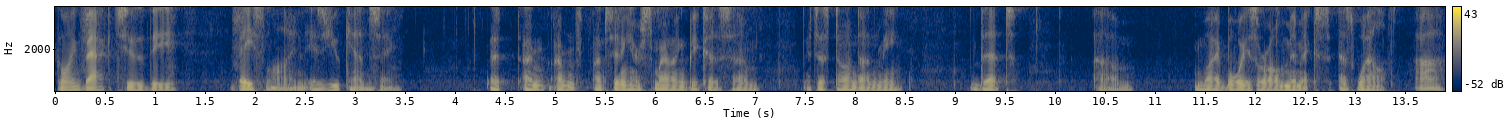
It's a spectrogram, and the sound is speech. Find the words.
going back to the baseline is you can sing. I'm I'm I'm sitting here smiling because um, it just dawned on me that um, my boys are all mimics as well. Ah,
